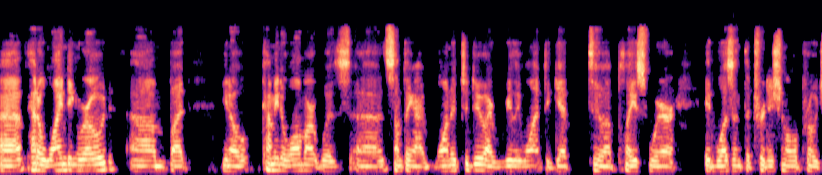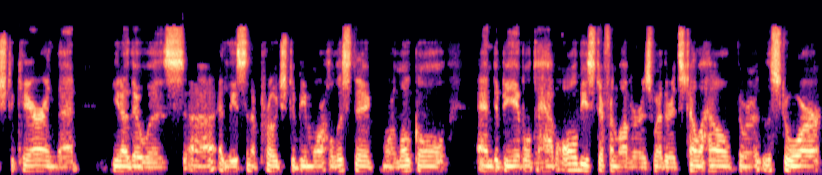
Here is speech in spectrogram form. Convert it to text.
uh, had a winding road um, but you know coming to walmart was uh, something i wanted to do i really wanted to get to a place where it wasn't the traditional approach to care and that you know there was uh, at least an approach to be more holistic more local and to be able to have all these different levers, whether it's telehealth or the store,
